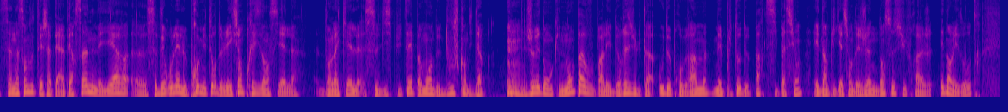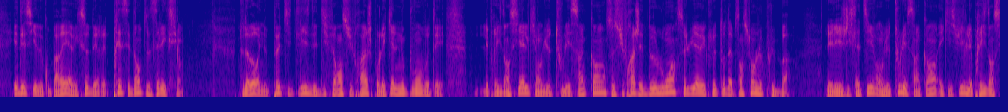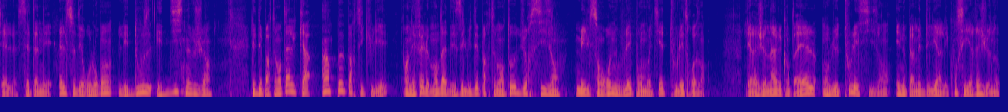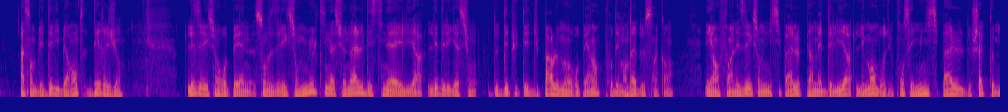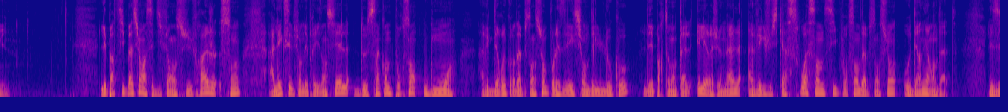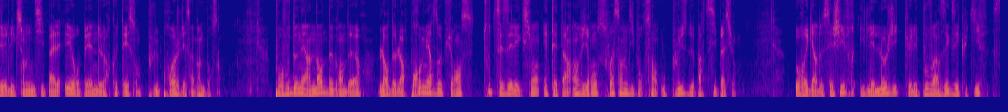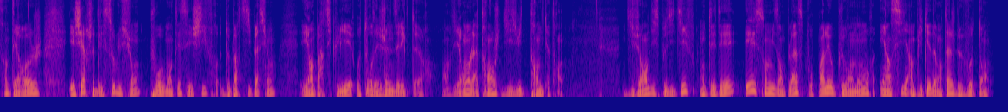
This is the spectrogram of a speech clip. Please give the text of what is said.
Ça n'a sans doute échappé à personne, mais hier euh, se déroulait le premier tour de l'élection présidentielle, dans laquelle se disputaient pas moins de 12 candidats. Je vais donc non pas vous parler de résultats ou de programmes, mais plutôt de participation et d'implication des jeunes dans ce suffrage et dans les autres, et d'essayer de comparer avec ceux des précédentes élections. Tout d'abord, une petite liste des différents suffrages pour lesquels nous pouvons voter. Les présidentielles, qui ont lieu tous les 5 ans, ce suffrage est de loin celui avec le taux d'abstention le plus bas. Les législatives ont lieu tous les 5 ans et qui suivent les présidentielles. Cette année, elles se dérouleront les 12 et 19 juin. Les départementales, cas un peu particulier. En effet, le mandat des élus départementaux dure 6 ans, mais ils sont renouvelés pour moitié tous les 3 ans. Les régionales, quant à elles, ont lieu tous les 6 ans et nous permettent d'élire les conseillers régionaux, assemblées délibérantes des régions. Les élections européennes sont des élections multinationales destinées à élire les délégations de députés du Parlement européen pour des mandats de 5 ans. Et enfin, les élections municipales permettent d'élire les membres du conseil municipal de chaque commune. Les participations à ces différents suffrages sont, à l'exception des présidentielles, de 50% ou moins, avec des records d'abstention pour les élections d'élus locaux, les départementales et les régionales, avec jusqu'à 66% d'abstention aux dernières en date. Les élections municipales et européennes, de leur côté, sont plus proches des 50%. Pour vous donner un ordre de grandeur, lors de leurs premières occurrences, toutes ces élections étaient à environ 70% ou plus de participation. Au regard de ces chiffres, il est logique que les pouvoirs exécutifs s'interrogent et cherchent des solutions pour augmenter ces chiffres de participation, et en particulier autour des jeunes électeurs, environ la tranche 18-34 ans. Différents dispositifs ont été et sont mis en place pour parler au plus grand nombre et ainsi impliquer davantage de votants.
